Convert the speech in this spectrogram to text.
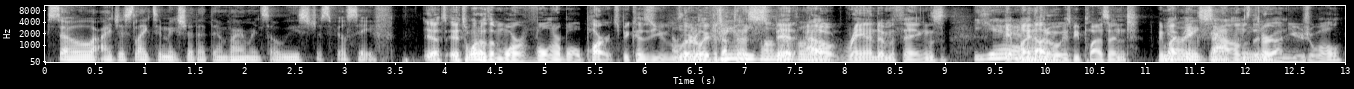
So I just like to make sure that the environments always just feel safe. Yeah, it's, it's one of the more vulnerable parts because you oh, literally just have to really spit vulnerable. out random things. Yeah. It might not always be pleasant. We No, might make sounds that are unusual.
